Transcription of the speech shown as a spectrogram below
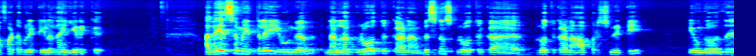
அஃபோர்டபிலிட்டியில் தான் இருக்குது அதே சமயத்தில் இவங்க நல்ல க்ரோத்துக்கான பிஸ்னஸ் க்ரோத்துக்கா க்ரோத்துக்கான ஆப்பர்ச்சுனிட்டி இவங்க வந்து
